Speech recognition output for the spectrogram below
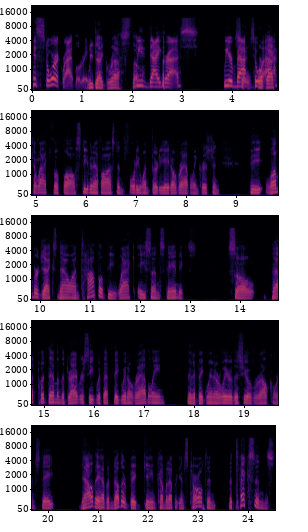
Historic rivalry. We digress. Though. We digress. we are back so to we're WAC. back to WAC football. Stephen F. Austin, 41-38 over Abilene Christian. The Lumberjacks now on top of the WAC ASUN standings. So that put them in the driver's seat with that big win over Abilene. They had a big win earlier this year over Alcorn State. Now they have another big game coming up against Tarleton. The Texans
